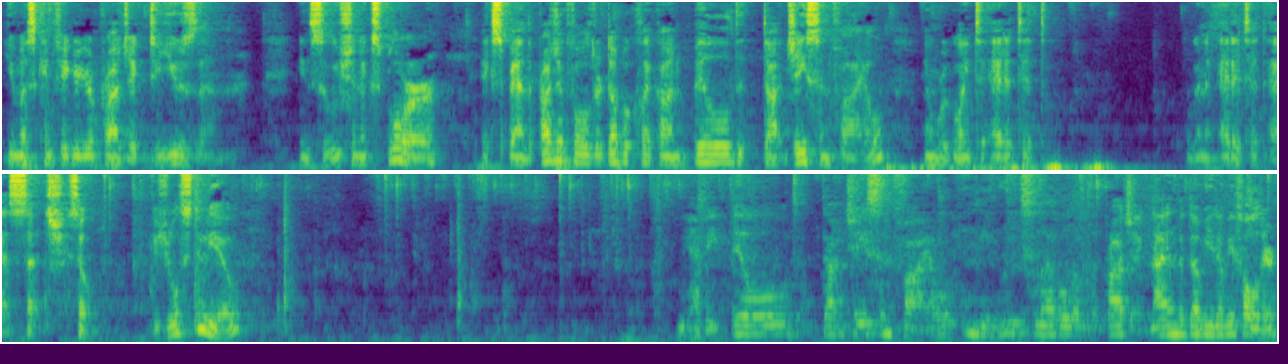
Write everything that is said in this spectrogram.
you must configure your project to use them. In Solution Explorer, expand the project folder, double-click on build.json file, and we're going to edit it. We're going to edit it as such. So, Visual Studio, we have a build.json file in the root level of the project, not in the www folder,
